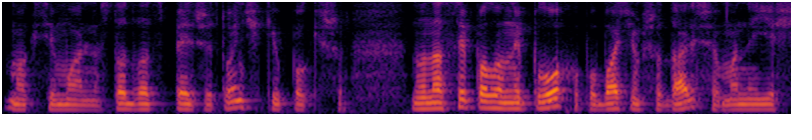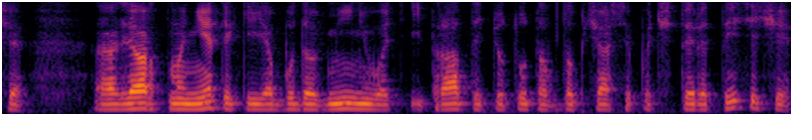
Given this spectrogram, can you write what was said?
максимально. 125 жетончиків поки що. Ну, насипало неплохо. Побачимо, що далі. У мене є ще лярд монет, які я буду обмінювати і тратити отут в допчасі по 4 тисячі.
